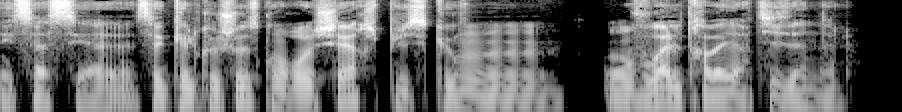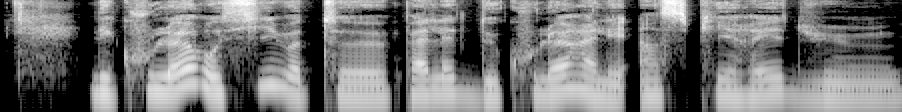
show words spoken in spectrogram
Et ça, c'est quelque chose qu'on recherche puisqu'on on voit le travail artisanal. Les couleurs aussi, votre palette de couleurs, elle est inspirée du,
